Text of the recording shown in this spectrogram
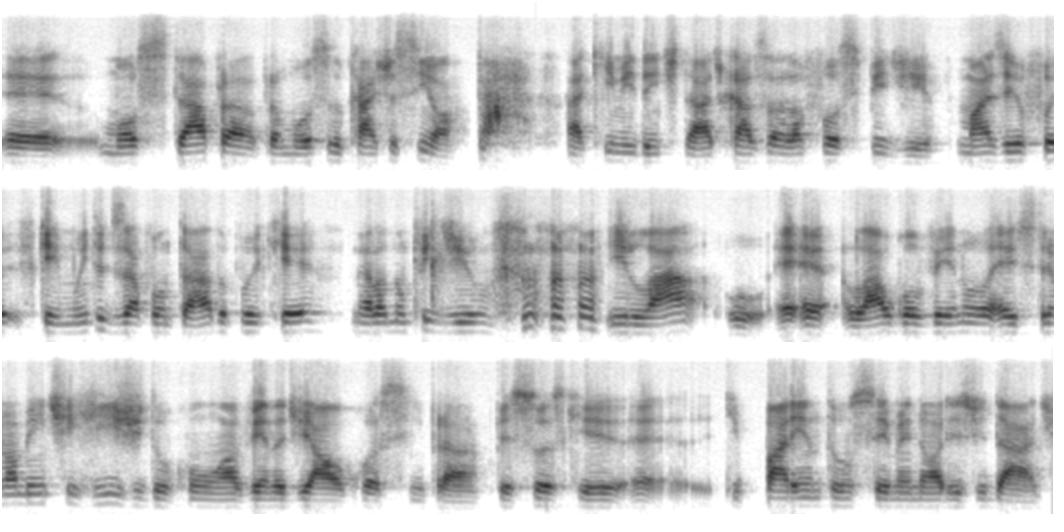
é, mostrar pra, pra moça do caixa assim, ó, pá, aqui minha identidade, caso ela fosse pedir. Mas eu fui, fiquei muito desapontado porque ela não pediu. e lá o, é, é, lá o governo é extremamente rígido com a venda de álcool assim para pessoas que, é, que parentam ser menores de idade.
